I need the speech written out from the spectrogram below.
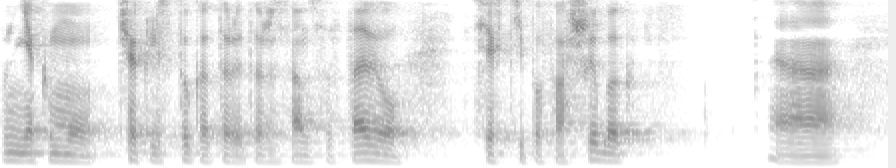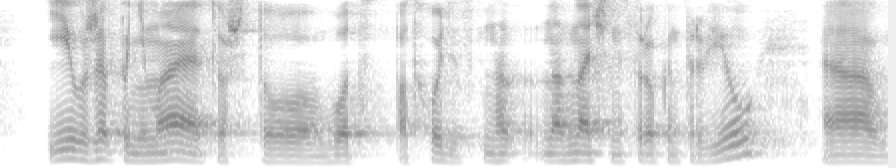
некому чек-листу, который тоже сам составил, всех типов ошибок. А, и уже понимая то, что вот подходит назначенный срок интервью, Э,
